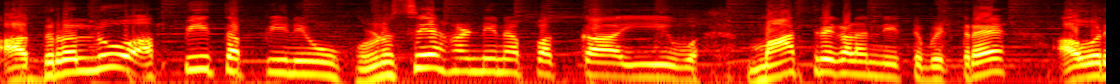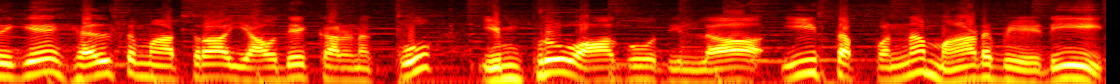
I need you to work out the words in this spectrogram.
ಅದರಲ್ಲೂ ಅಪ್ಪಿ ತಪ್ಪಿ ನೀವು ಹುಣಸೆ ಹಣ್ಣಿನ ಪಕ್ಕ ಈ ಮಾತ್ರೆಗಳನ್ನು ಇಟ್ಟುಬಿಟ್ರೆ ಅವರಿಗೆ ಹೆಲ್ತ್ ಮಾತ್ರ ಯಾವುದೇ ಕಾರಣಕ್ಕೂ ಇಂಪ್ರೂವ್ ಆಗೋದಿಲ್ಲ. ಈ ತಪ್ಪನ್ನು ಮಾಡಬೇಡಿ.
